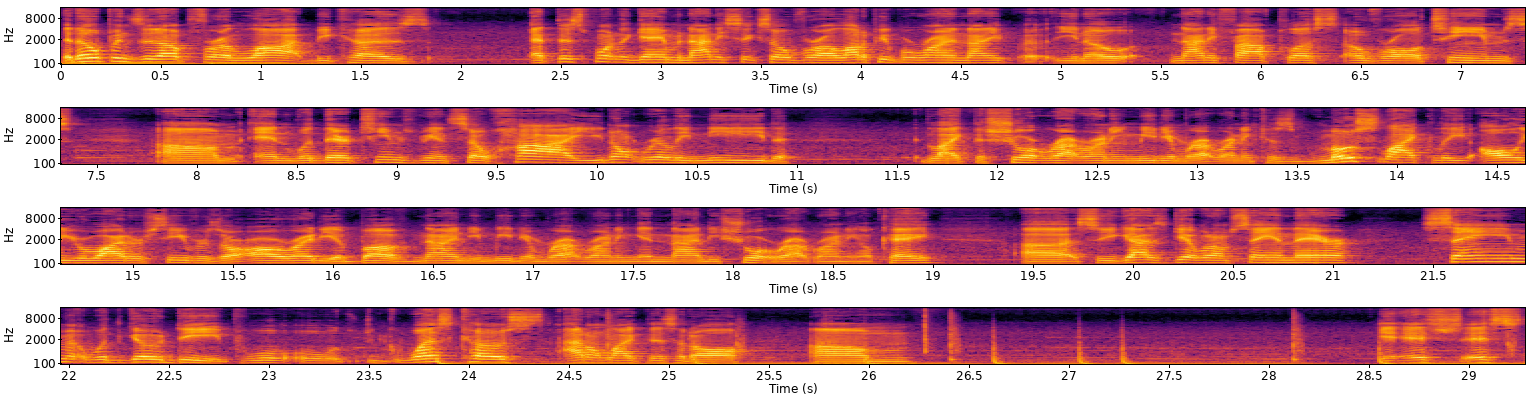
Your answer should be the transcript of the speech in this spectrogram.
it opens it up for a lot because at this point in the game, a 96 overall, a lot of people running 90, uh, you know, 95 plus overall teams, um, and with their teams being so high, you don't really need like the short route running, medium route running, because most likely all your wide receivers are already above 90 medium route running and 90 short route running, okay? Uh, so you guys get what I'm saying there. Same with Go Deep. West Coast, I don't like this at all. Um, it, it's, it's,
